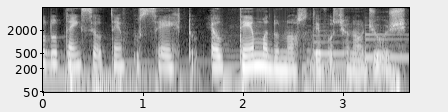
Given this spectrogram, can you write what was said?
tudo tem seu tempo certo é o tema do nosso devocional de hoje.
